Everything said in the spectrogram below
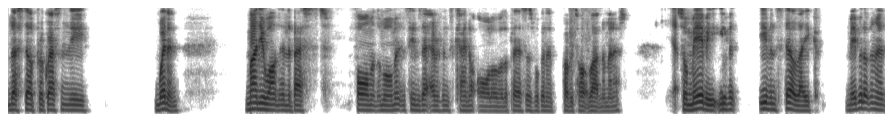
they're still progressively winning. Manu aren't in the best form at the moment. It seems that everything's kind of all over the place, as we're going to probably talk about in a minute. Yep. So maybe even even still, like maybe looking at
